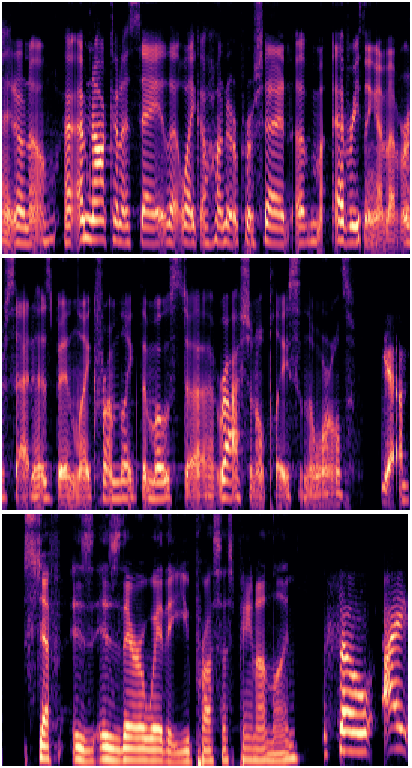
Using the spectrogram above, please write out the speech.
i don't know I, i'm not gonna say that like 100% of my, everything i've ever said has been like from like the most uh, rational place in the world Yeah. Steph, is is there a way that you process pain online? So I,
